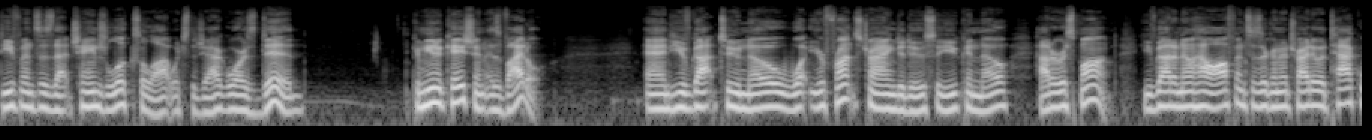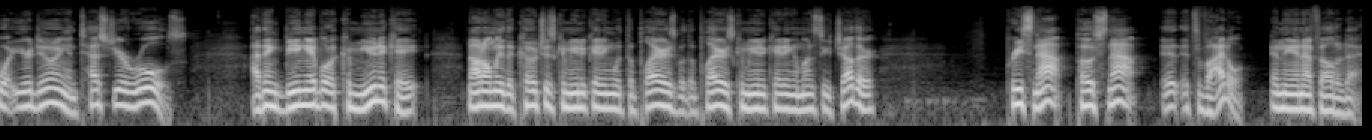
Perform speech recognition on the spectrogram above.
defenses that change looks a lot, which the Jaguars did, communication is vital. And you've got to know what your front's trying to do so you can know how to respond. You've got to know how offenses are going to try to attack what you're doing and test your rules. I think being able to communicate not only the coaches communicating with the players, but the players communicating amongst each other pre snap, post snap. It, it's vital in the NFL today.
